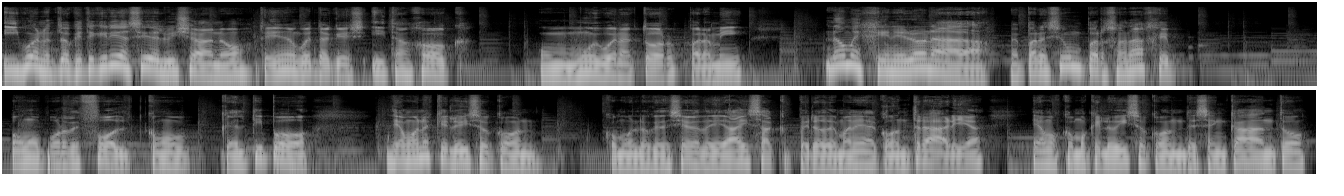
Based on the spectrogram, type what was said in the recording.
Y bueno, lo que te quería decir del villano, teniendo en cuenta que es Ethan Hawke, un muy buen actor para mí, no me generó nada. Me pareció un personaje como por default, como que el tipo, digamos, no es que lo hizo con, como lo que decía de Isaac, pero de manera contraria, digamos, como que lo hizo con desencanto,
